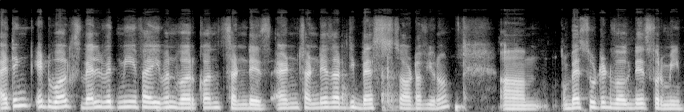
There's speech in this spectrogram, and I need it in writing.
I think it works works well with me if i even work on sundays. And sundays are the best sort of you know um, best suited work days for me.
